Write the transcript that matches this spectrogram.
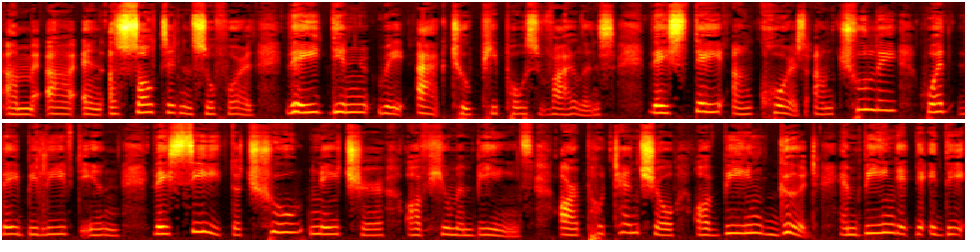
um, uh, and assaulted and so forth, they didn't react to people's violence. They stay on course, on truly what they believed in. They see the true nature of human beings, our potential of being good and being the, the, the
